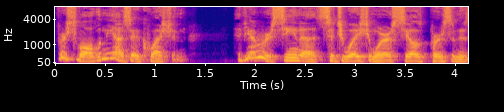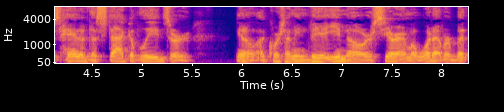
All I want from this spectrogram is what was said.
First of all, let me ask you a question. Have you ever seen a situation where a salesperson is handed a stack of leads or, you know, of course, I mean via email or CRM or whatever, but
